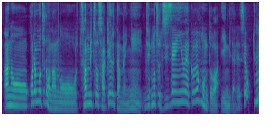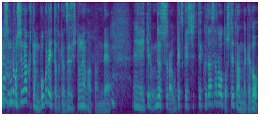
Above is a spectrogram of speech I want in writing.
あのーこれもちろん、あのー、3密を避けるためにじもちろん事前予約が本当はいいみたいですよ。ででもしなくても僕ら行った時は全然人いなかったんで、えー行ける。でそしたら受付してくださろうとしてたんだけど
